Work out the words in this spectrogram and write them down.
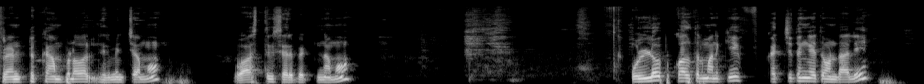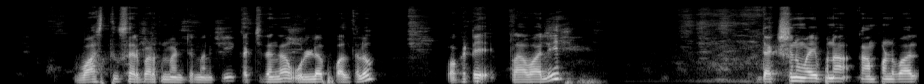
ఫ్రంట్ కాంపౌండ్ వాల్ నిర్మించాము. వాస్తుకి సరిపెట్టినాము. ఉళ్ళోపు కొలతలు మనకి ఖచ్చితంగా అయితే ఉండాలి. వాస్తుకు సరిపడుతుందంటే మనకి ఖచ్చితంగా ఉళ్ళోపు కొలతలు ఒకటే రావాలి. దక్షిణ వైపున కాంపౌండ్ వాల్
